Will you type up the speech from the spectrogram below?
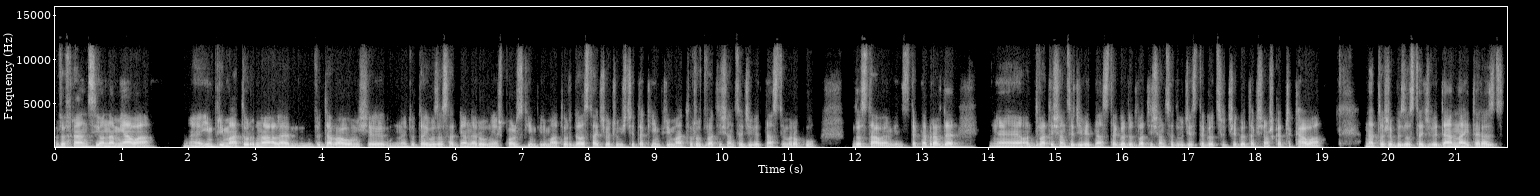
we Francji, ona miała e, imprimatur, no ale wydawało mi się tutaj uzasadnione również polski imprimatur dostać i oczywiście taki imprimatur w 2019 roku dostałem, więc tak naprawdę e, od 2019 do 2023 ta książka czekała na to, żeby zostać wydana i teraz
